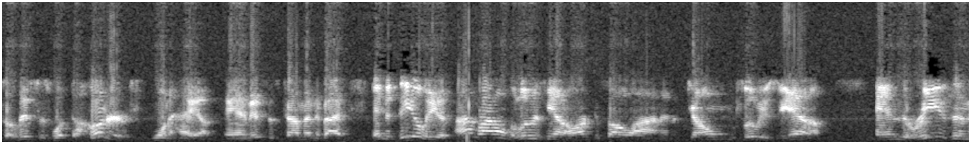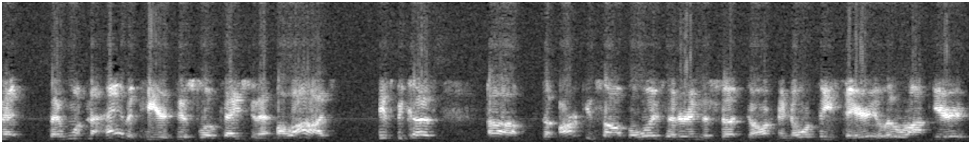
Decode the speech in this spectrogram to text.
so this is what the hunters want to have, and this is coming back. And the deal is, I'm right on the Louisiana Arkansas line in Jones, Louisiana, and the reason that they want to have it here at this location at my lodge is because uh, Arkansas boys that are in the Stuttgart and Northeast area, Little Rock area,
